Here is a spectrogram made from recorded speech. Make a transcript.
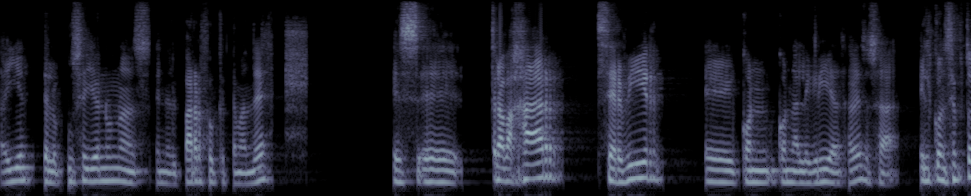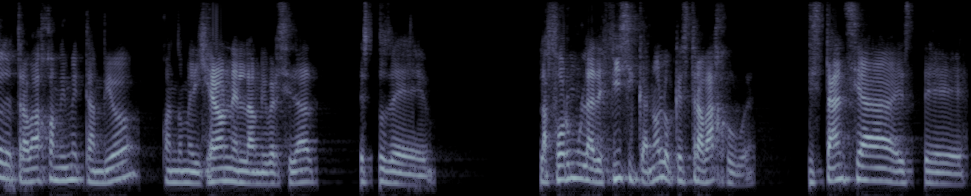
ahí te lo puse yo en, unos, en el párrafo que te mandé, es eh, trabajar, servir eh, con, con alegría, ¿sabes? O sea, el concepto de trabajo a mí me cambió cuando me dijeron en la universidad esto de la fórmula de física, ¿no? Lo que es trabajo, güey. Distancia, este,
